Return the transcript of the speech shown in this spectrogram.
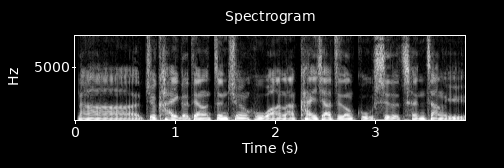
那就开一个这样的证券户啊，然后看一下这种股市的成长与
